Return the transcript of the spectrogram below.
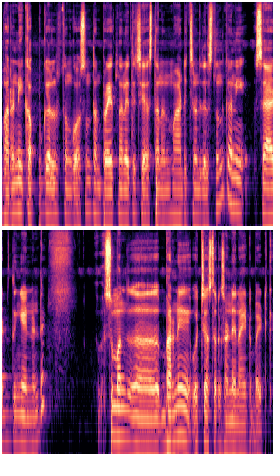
భరణి కప్పుకెళ్ళడం కోసం తన ప్రయత్నాలు అయితే చేస్తానని మాట ఇచ్చినట్టు అనిపిస్తుంది. కానీ సాడ్ థింగ్ ఏంటంటే సుమన్ భరణి వచ్చేస్తారు సండే నైట్ బయటికి.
